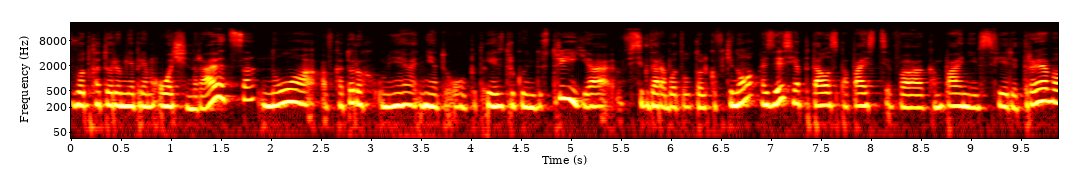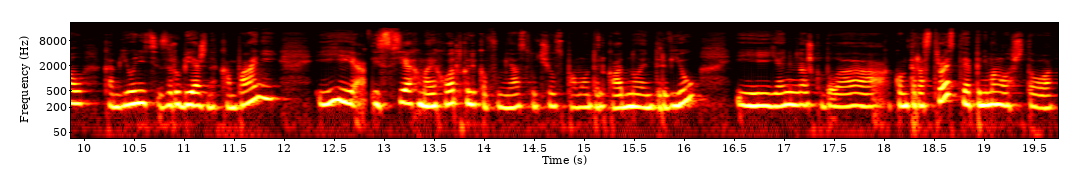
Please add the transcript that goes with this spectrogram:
вот, которые мне прям очень нравятся, но в которых у меня нет опыта. Я из другой индустрии, я всегда работала только в кино, а здесь я пыталась попасть в компании в сфере travel, комьюнити, зарубежных компаний, и из всех моих откликов у меня случилось, по-моему, только одно интервью, и я немножко была в каком-то расстройстве, я понимала, что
